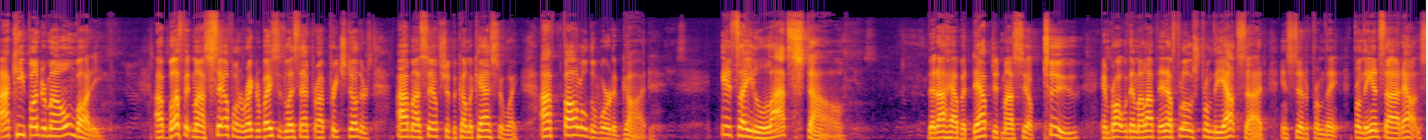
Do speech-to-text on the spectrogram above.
I keep under my own body. I buffet myself on a regular basis, lest after I preach to others, I myself should become a castaway. I follow the Word of God. It's a lifestyle that I have adapted myself to and brought within my life, and it flows from the outside instead of from the from the inside out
